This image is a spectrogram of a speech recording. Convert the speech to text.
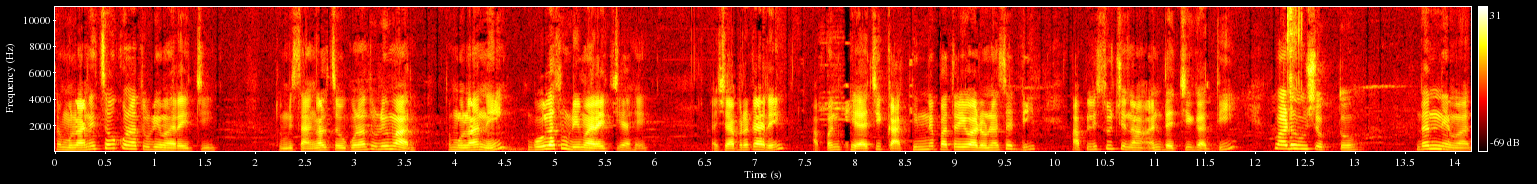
तर मुलाने चौकोनात उडी मारायची. तुम्ही सांगाल चौकोनात उडी मार तर मुलाने गोलात उडी मारायची आहे. अशा प्रकारे आपण खेळाची काठिण्य पातळी वाढवण्यासाठी आपली सूचना आणि त्याची गाती वाढवू शकतो. धन्यवाद.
